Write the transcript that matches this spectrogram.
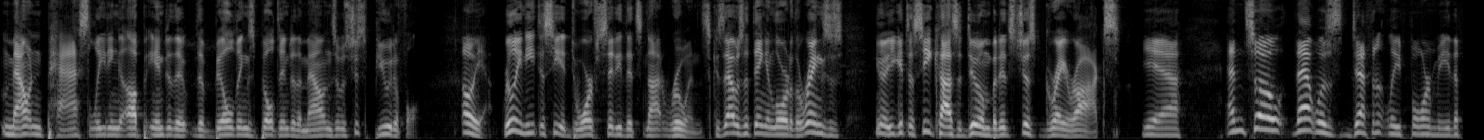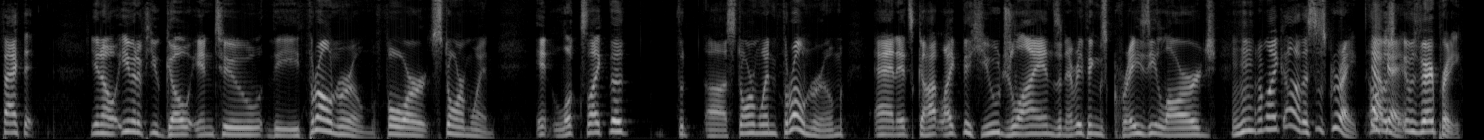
mountain pass leading up into the, the buildings built into the mountains. It was just beautiful. Oh yeah. Really neat to see a dwarf city that's not ruins because that was the thing in Lord of the Rings is you know you get to see Khazad-dûm, but it's just gray rocks. Yeah. And so that was definitely for me. The fact that, you know, even if you go into the throne room for Stormwind, it looks like the, the uh, Stormwind throne room, and it's got like the huge lions and everything's crazy large. And I'm like, oh, this is great. Yeah, okay. it, was, it was very pretty.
